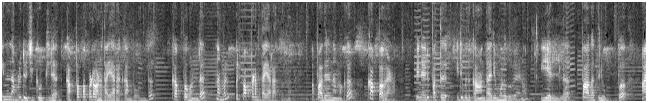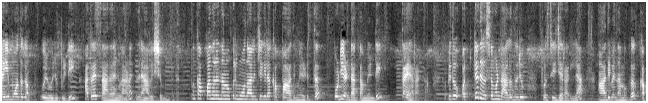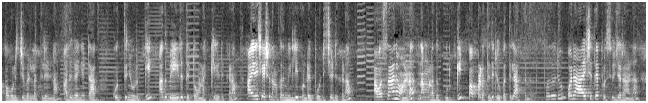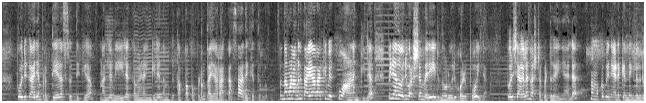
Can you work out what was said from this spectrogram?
ഇന്ന് നമ്മൾ രുചിക്കൂട്ടിൽ കപ്പ പപ്പടമാണ് തയ്യാറാക്കാൻ പോകുന്നത്. കപ്പ കൊണ്ട് നമ്മൾ ഒരു പപ്പടം തയ്യാറാക്കുന്നു. അപ്പോൾ അതിന് നമുക്ക് കപ്പ വേണം. പിന്നെ ഒരു പത്ത് ഇരുപത് കാന്താരിമുളക് വേണം. എള്ള് പാകത്തിന് ഉപ്പ് അയിമോദകം ഒരു ഒരു പിടി. അത്രയും സാധനങ്ങളാണ് ഇതിനാവശ്യമുള്ളത് അപ്പം കപ്പ എന്ന് പറയുന്നത് നമുക്കൊരു മൂന്നാലഞ്ച് കിലോ കപ്പ ആദ്യമേ എടുത്ത് പൊടി ഉണ്ടാക്കാൻ വേണ്ടി തയ്യാറാക്കാം. അപ്പോൾ ഇത് ഒറ്റ ദിവസം കൊണ്ടാകുന്ന ഒരു പ്രൊസീജിയർ അല്ല. ആദ്യമേ നമുക്ക് കപ്പ പൊളിച്ച് വെള്ളത്തിലിടണം. അത് കഴിഞ്ഞിട്ട് ആ കൊത്തി ഞുറുക്കി അത് വെയിലത്തിട്ട് ഉണക്കി എടുക്കണം അതിനുശേഷം നമുക്കത് മില്ലി കൊണ്ടുപോയി പൊടിച്ചെടുക്കണം. അവസാനമാണ് നമ്മളത് കുറുക്കി പപ്പടത്തിന്റെ രൂപത്തിലാക്കുന്നത്. അപ്പോൾ അതൊരു ഒരാഴ്ചത്തെ പ്രൊസീജിയറാണ് അപ്പോൾ ഒരു കാര്യം പ്രത്യേകം ശ്രദ്ധിക്കുക. നല്ല വെയിലൊക്കെ വേണമെങ്കിൽ നമുക്ക് കപ്പ പപ്പടം തയ്യാറാക്കാൻ സാധിക്കത്തുള്ളൂ. അപ്പോൾ നമ്മൾ അങ്ങനെ തയ്യാറാക്കി വെക്കുകയാണെങ്കിൽ പിന്നെ അത് ഒരു വർഷം വരെ ഇരുന്നോളൂ. ഒരു കുഴപ്പവും ഇല്ല. ഇപ്പോൾ ഒരു ശകലം കഷ്ടപ്പെട്ട് കഴിഞ്ഞാൽ നമുക്ക് പിന്നെ ഇടയ്ക്ക് എന്തെങ്കിലും ഒരു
